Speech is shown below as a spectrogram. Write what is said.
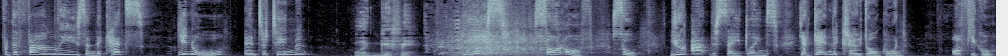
For the families and the kids. You know, entertainment. Like Goofy. Yes, sort of. So you're at the sidelines. You're getting the crowd all going. Off you go.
